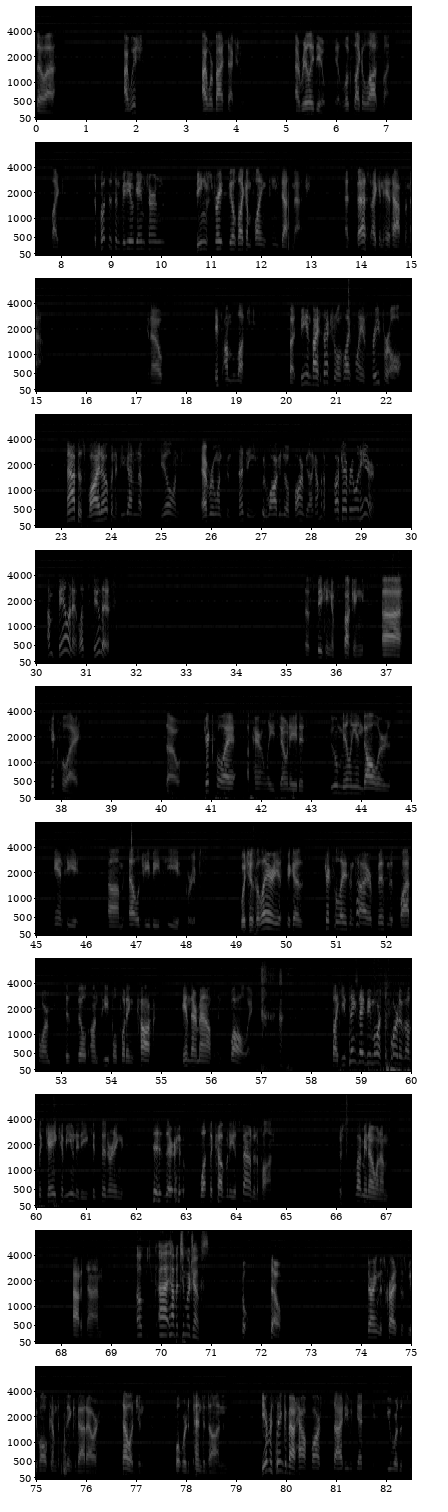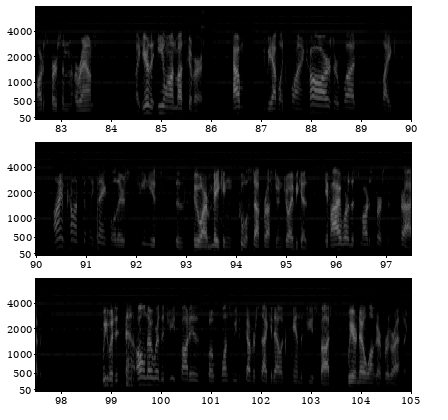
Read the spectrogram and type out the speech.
So, uh, I wish I were bisexual. I really do. It looks like a lot of fun. Like, to put this in video game terms, being straight feels like I'm playing team deathmatch. At best, I can hit half the map. You know, if I'm lucky. But being bisexual is like playing free for all. Map is wide open. If you got enough skill and everyone's consenting, you could walk into a bar and be like, I'm gonna fuck everyone here. I'm feeling it. Let's do this. So speaking of fucking, uh, Chick Fil A. So Chick Fil A apparently donated two million dollars anti um, LGBT groups, which is hilarious because Chick Fil A's entire business platform is built on people putting cocks in their mouth and swallowing. like you'd think they'd be more supportive of the gay community, considering their, what the company is founded upon. Just let me know when I'm out of time. Oh, uh, how about two more jokes? Cool. So, during this crisis, we've all come to think about our intelligence and what we're dependent on. Do you ever think about how far society would get if you were the smartest person around? Like, you're the Elon Musk of Earth. How do we have, like, flying cars or what? Like, I'm constantly thankful there's geniuses who are making cool stuff for us to enjoy because if I were the smartest person in the tribe, we would all know where the G spot is, but once we discover psychedelics and the G spot, we are no longer progressing.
